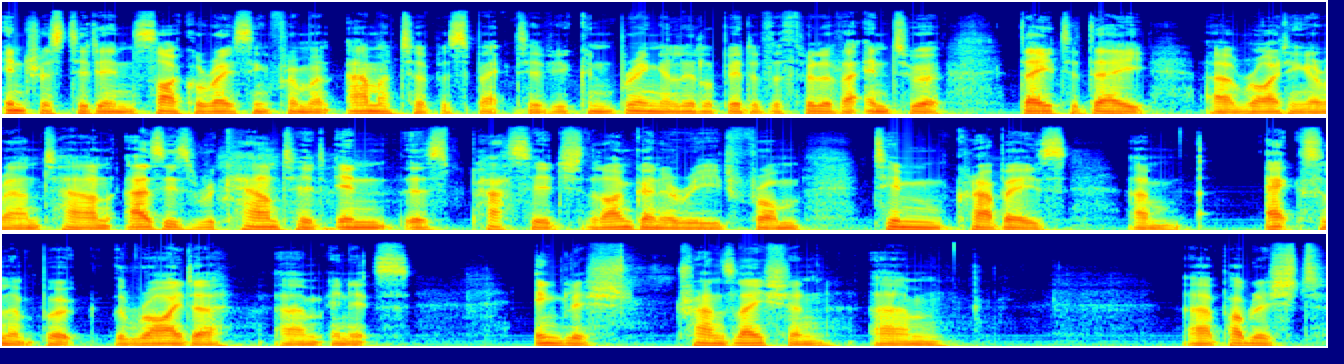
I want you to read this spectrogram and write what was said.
interested in cycle racing from an amateur perspective. You can bring a little bit of the thrill of that into a day-to-day uh, riding around town, as is recounted in this passage that I'm going to read from Tim Krabbé's um, excellent book, The Rider, um, in its English translation, um, uh, published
